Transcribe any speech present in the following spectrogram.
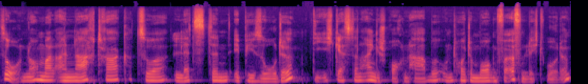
So, nochmal ein Nachtrag zur letzten Episode, die ich gestern eingesprochen habe und heute Morgen veröffentlicht wurde.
